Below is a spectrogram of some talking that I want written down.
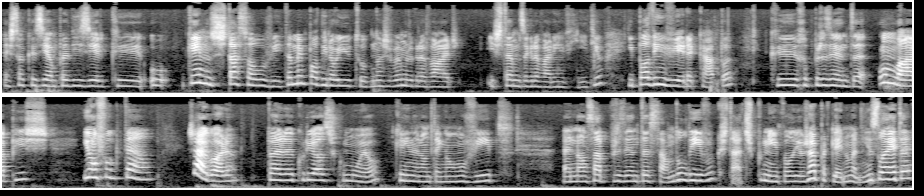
esta ocasião para dizer que o, quem nos está só a ouvir também pode ir ao YouTube. Nós vamos gravar e estamos a gravar em vídeo e podem ver a capa que representa um lápis e um foguetão. Já agora, para curiosos como eu, que ainda não tenham ouvido a nossa apresentação do livro, que está disponível e eu já partilhei numa newsletter,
